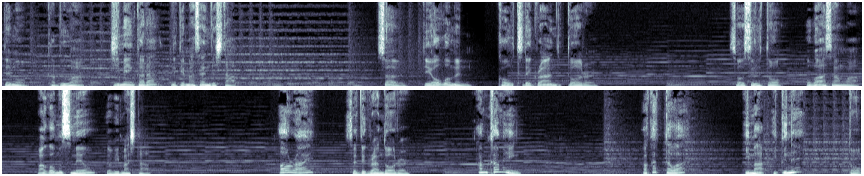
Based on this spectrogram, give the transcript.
でも株は地面から抜けませんでした。So, the old woman called to the granddaughter. そうすると、おばあさんは孫娘を呼びました。Alright, said the granddaughter. I'm coming. わかったわ。今行くね。と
